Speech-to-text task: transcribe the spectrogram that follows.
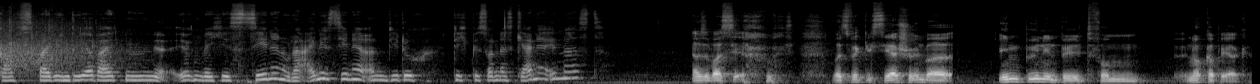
Gab es bei den Dreharbeiten irgendwelche Szenen oder eine Szene, an die du dich besonders gerne erinnerst? Also was, was wirklich sehr schön war, im Bühnenbild vom Nockerberg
